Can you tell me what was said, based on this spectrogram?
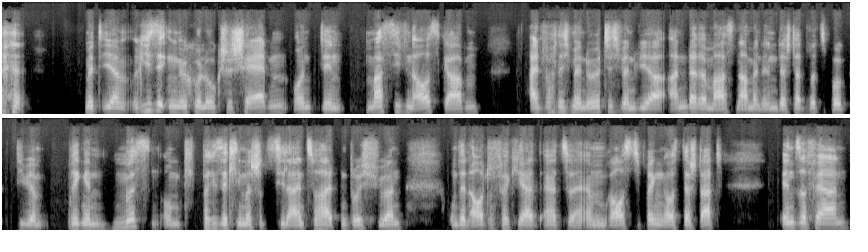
mit ihren riesigen ökologischen Schäden und den massiven Ausgaben einfach nicht mehr nötig, wenn wir andere Maßnahmen in der Stadt Würzburg, die wir bringen müssen, um Pariser Klimaschutzziele einzuhalten, durchführen, um den Autoverkehr äh, zu, ähm, rauszubringen aus der Stadt. Insofern,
